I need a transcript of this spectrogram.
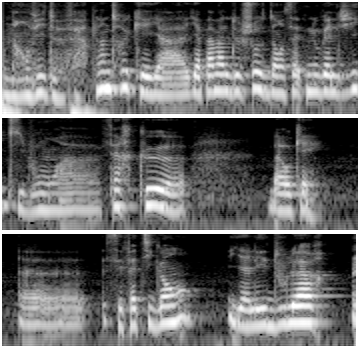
on a envie de faire plein de trucs et il y a, y a, pas mal de choses dans cette nouvelle vie qui vont euh, faire que euh, bah ok euh, c'est fatigant. Il y a les douleurs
